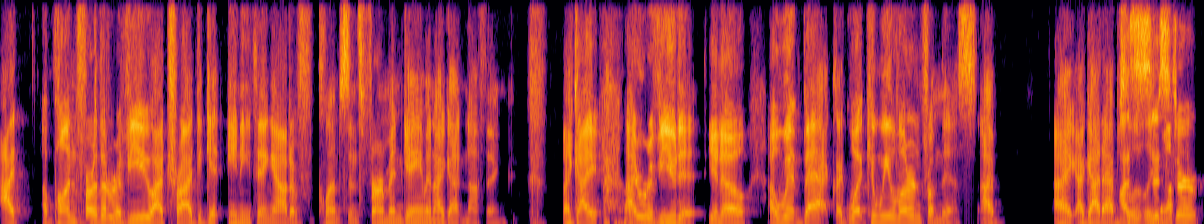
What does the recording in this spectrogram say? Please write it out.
I upon further review, I tried to get anything out of Clemson's Furman game and I got nothing. like I I reviewed it, you know. I went back. Like what can we learn from this? I I, I got absolutely My sister, nothing.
